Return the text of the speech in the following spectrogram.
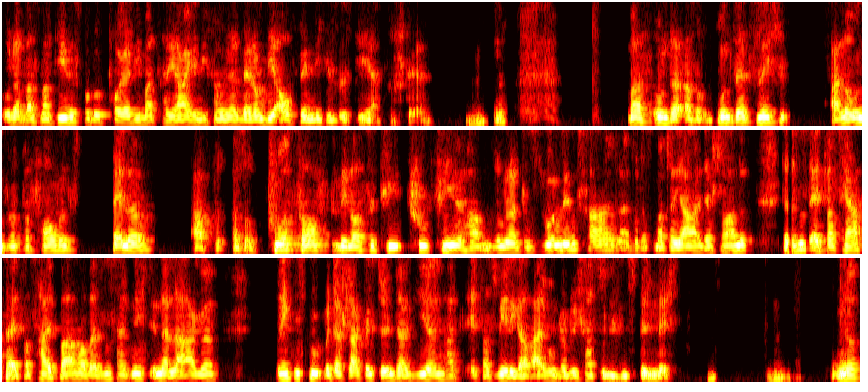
oder was macht jedes Produkt teuer, die Materialien, die verwendet werden und wie aufwendig es ist, die herzustellen. Mhm. Ne? Was unter, also grundsätzlich alle unsere Performance-Bälle ab, also PureSoft, Velocity, TrueFeel haben sogenannte Surlin-Schalen, also das Material der Schale. Das ist etwas härter, etwas haltbarer, aber es ist halt nicht in der Lage, richtig gut mit der Schlagzeug zu interagieren, hat etwas weniger Reibung, dadurch hast du diesen Spin nicht. Mhm. Ja,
